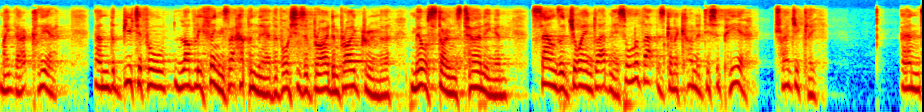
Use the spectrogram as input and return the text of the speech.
make that clear. And the beautiful, lovely things that happen there the voices of bride and bridegroom, the millstones turning, and sounds of joy and gladness all of that was going to kind of disappear tragically. And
